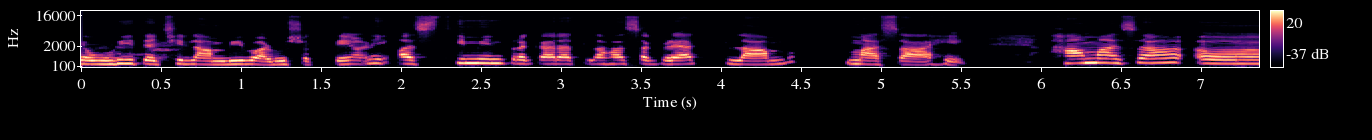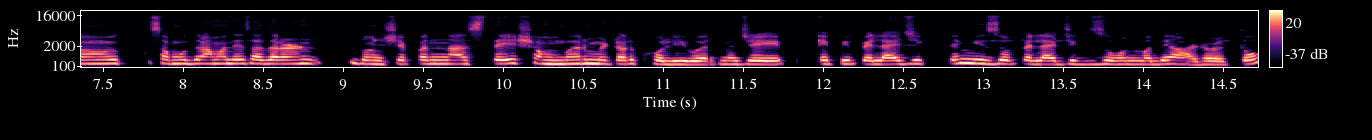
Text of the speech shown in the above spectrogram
एवढी त्याची लांबी वाढू शकते. आणि अस्थिमीन प्रकारातला हा सगळ्यात लांब मासा आहे. हा मासा अ, समुद्रामध्ये साधारण दोनशे पन्नास ते शंभर मीटर खोलीवर म्हणजे एपिपेलॅजिक ते मिझोपेलॅजिक झोनमध्ये आढळतो.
